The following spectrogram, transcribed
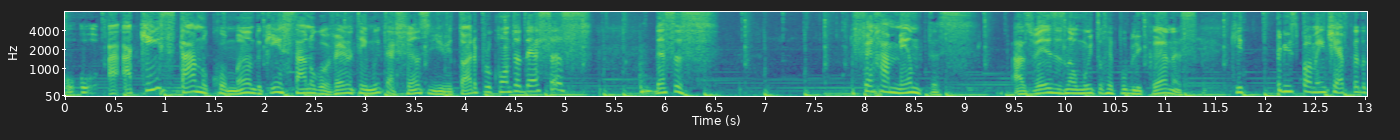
o, a, a, quem está no comando, quem está no governo tem muita chance de vitória por conta dessas dessas ferramentas, às vezes não muito republicanas, que principalmente época do,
